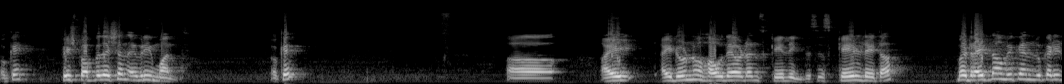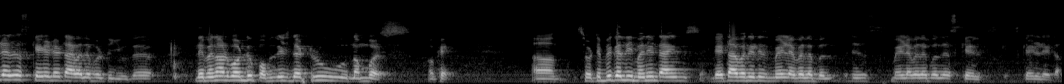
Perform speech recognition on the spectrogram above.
Okay, fish population every month. Okay. Uh, I I don't know how they have done scaling. This is scale data, but right now we can look at it as a scale data available to you. They, they may not want to publish the true numbers. Okay. Um, so typically many times data when it is made available, it is made available as scale, scale data.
